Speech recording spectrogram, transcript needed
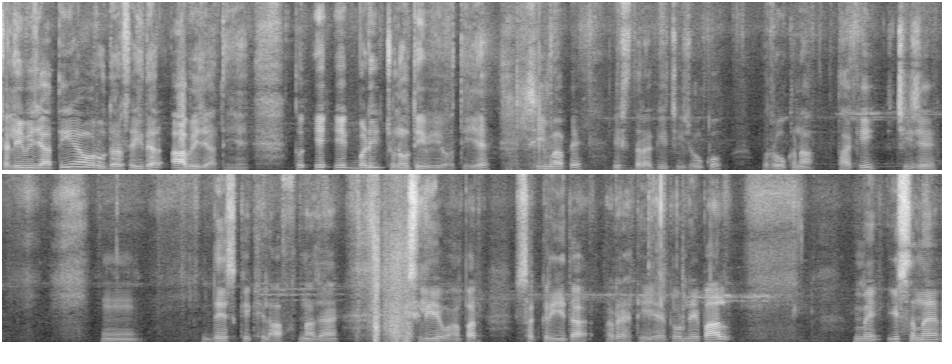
चली भी जाती हैं और उधर से इधर आ भी जाती हैं। तो ये एक बड़ी चुनौती भी होती है सीमा पे इस तरह की चीज़ों को रोकना, ताकि चीज़ें देश के खिलाफ ना जाएँ। इसलिए वहाँ पर सक्रियता रहती है। तो नेपाल में इस समय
